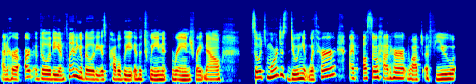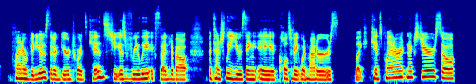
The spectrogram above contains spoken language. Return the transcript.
And her art ability and planning ability is probably in the tween range right now. So it's more just doing it with her. I've also had her watch a few planner videos that are geared towards kids. She is really excited about potentially using a Cultivate What Matters like kids planner next year. So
